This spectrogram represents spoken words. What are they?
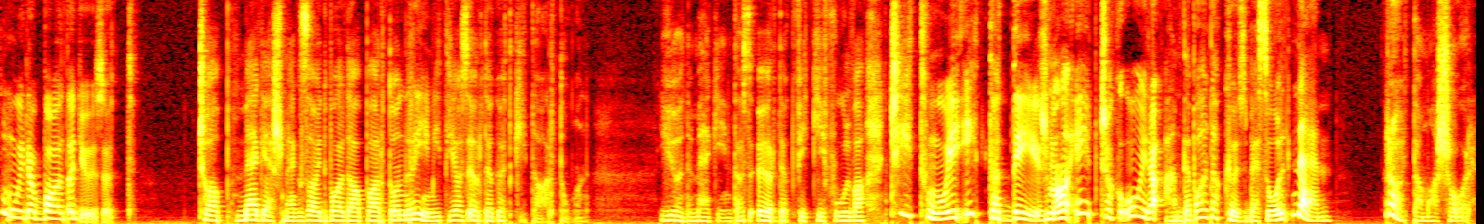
Újra balda győzött. Csap, meges meg zajt balda a parton, rémíti az ördögöt kitartón. Jön megint az ördögfi kifulva. Csitúj, itt a dézsma, épp csak újra, ám de balda közbeszól. Nem, Rajtam a sor.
